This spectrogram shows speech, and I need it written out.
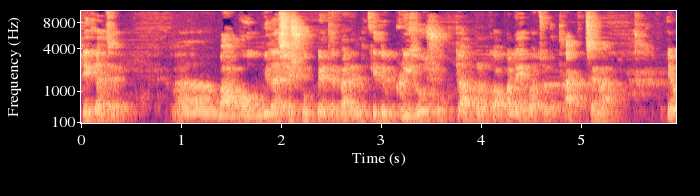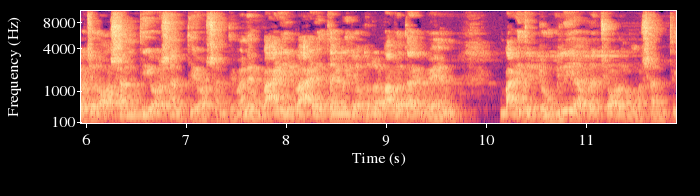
ঠিক আছে? বা ভোগবিলাসে সুখ পেতে পারেন, কিন্তু গৃহ সুখটা আপনার কপালে এবছরে থাকছে না। এবছর অশান্তি অশান্তি অশান্তি। মানে বাড়ির বাইরে থাকলে যতটা ভালো থাকবেন, বাড়িতে ঢুকলেই আপনার চরম অশান্তি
